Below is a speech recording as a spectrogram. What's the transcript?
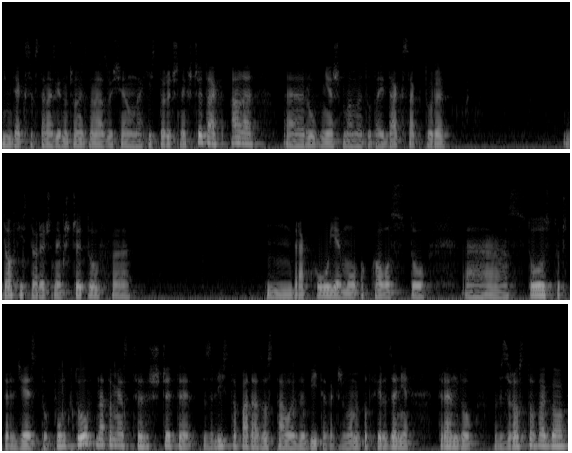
indeksy w Stanach Zjednoczonych znalazły się na historycznych szczytach, ale e, również mamy tutaj DAXa, który do historycznych szczytów brakuje mu około 100 100-140 punktów, natomiast szczyty z listopada zostały wybite, także mamy potwierdzenie trendu wzrostowego.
